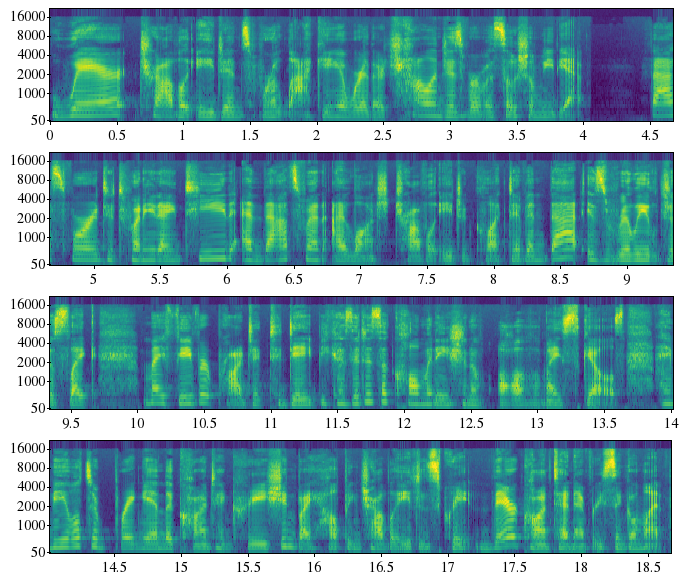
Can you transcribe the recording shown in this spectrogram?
where travel agents were lacking and where their challenges were with social media. Fast forward to 2019, and that's when I launched Travel Agent Collective. And that is really just like my favorite project to date because it is a culmination of all of my skills. I'm able to bring in the content creation by helping travel agents create their content every single month.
